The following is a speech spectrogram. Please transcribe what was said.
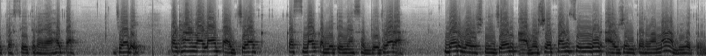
ઉપસ્થિત રહ્યા હતા. જ્યારે પઠાણવાડા તાજિયા કસ્બા કમિટીના સભ્યો દ્વારા દર વર્ષની જેમ આ વર્ષે પણ સુંદર આયોજન કરવામાં આવ્યું હતું.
